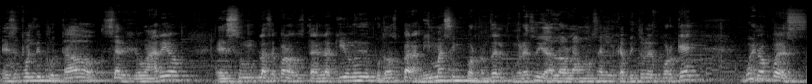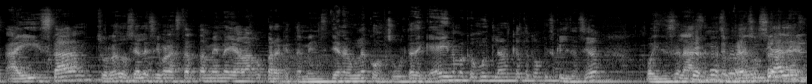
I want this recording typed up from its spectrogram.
ese fue el diputado Sergio Mario. Es un placer para nosotros tenerlo aquí, uno de los diputados para mí más importantes del Congreso. Ya lo hablamos en el capítulo del por qué. Bueno, pues ahí están, sus redes sociales iban a estar también ahí abajo para que también si tienen alguna consulta de que, hey, no me quedó muy claro qué ando con fiscalización, pues se la hacen en sus redes sociales.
